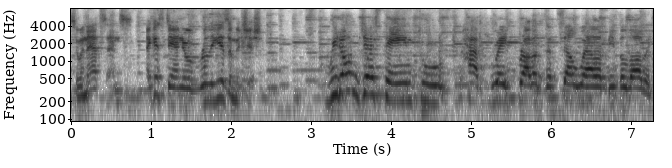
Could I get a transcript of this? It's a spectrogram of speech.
So, in that sense, I guess Daniel really is a magician. We don't just aim to have great products that sell well and be beloved.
